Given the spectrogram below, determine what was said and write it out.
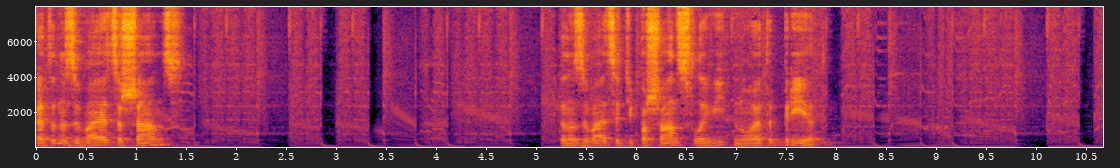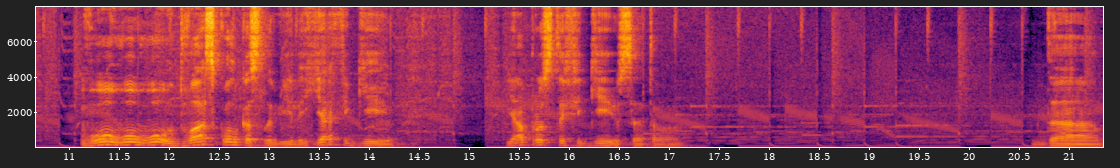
Это называется шанс. Это называется типа шанс словить, но это бред. Воу-воу-воу, два осколка словили. Я офигею. Я просто офигею с этого. Да.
